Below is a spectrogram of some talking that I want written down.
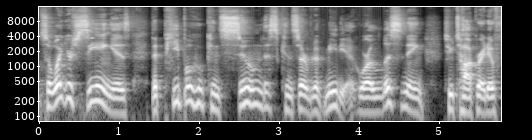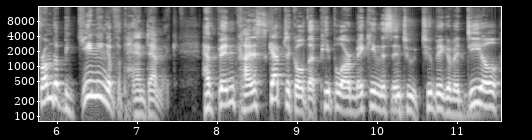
So, what you're seeing is the people who consume this conservative media, who are listening to talk radio from the beginning of the pandemic, have been kind of skeptical that people are making this into too big of a deal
